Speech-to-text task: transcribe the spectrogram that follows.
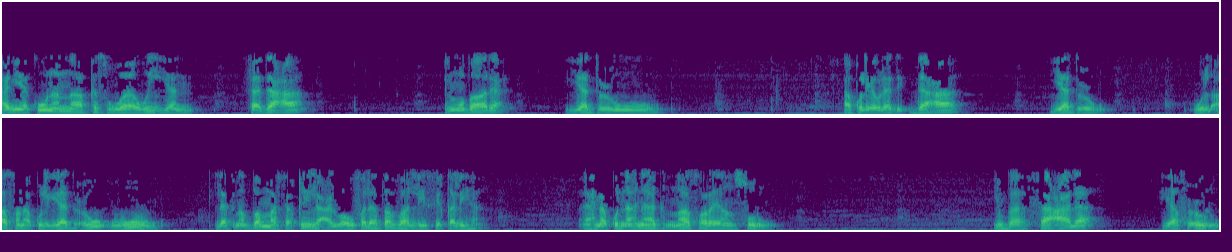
أن يكون الناقص واويا. فدعا المضارع يدعو. أقول يا أولادي دعا يدعو. والأصل أقول يدعو لكن الضمة ثقيلة على الواو فلا تظهر لثقلها إحنا كنا هناك نصر ينصر. يبقى فعل يفعل.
